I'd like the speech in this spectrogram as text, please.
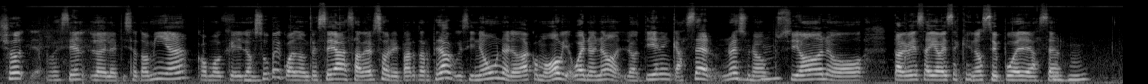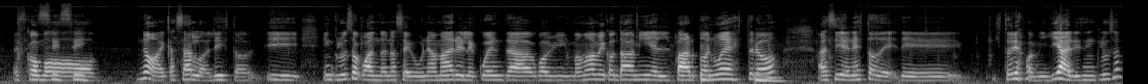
yo recién lo de la episiotomía, como que lo supe cuando empecé a saber sobre parto respetado, porque si no uno lo da como obvio. Bueno, no, lo tienen que hacer, no es una opción o tal vez hay a veces que no se puede hacer. Es como... No, hay que hacerlo, listo. Y incluso cuando, no sé, una madre le cuenta, cuando mi mamá me contaba a mí el parto nuestro, así en esto de, de historias familiares incluso,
